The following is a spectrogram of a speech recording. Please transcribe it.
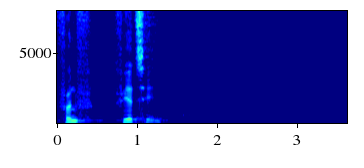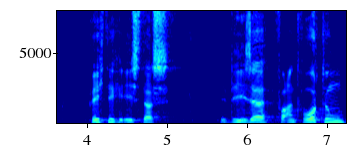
5.14. Wichtig ist, dass diese Verantwortung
